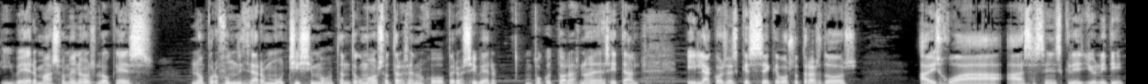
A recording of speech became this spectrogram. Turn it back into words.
y ver más o menos lo que es. No profundizar muchísimo, tanto como vosotras en el juego, pero sí ver un poco todas las novedades y tal. Y la cosa es que sé que vosotras dos habéis jugado a, Assassin's Creed Unity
